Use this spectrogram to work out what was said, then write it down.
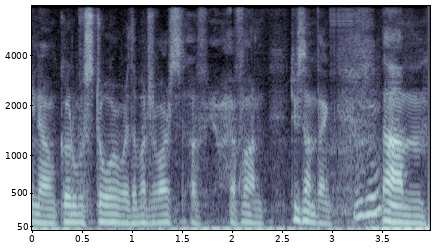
You know, go to a store with a bunch of art stuff. You know, have fun, do something. Um,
